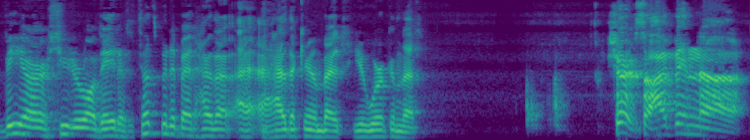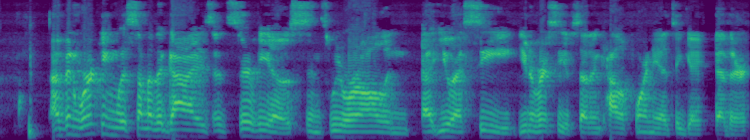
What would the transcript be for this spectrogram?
VR shooter raw data. So tell us a bit about how that uh, how that came about. Your work on that. Sure. So I've been uh, I've been working with some of the guys at Survios since we were all in at USC, University of Southern California, together.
